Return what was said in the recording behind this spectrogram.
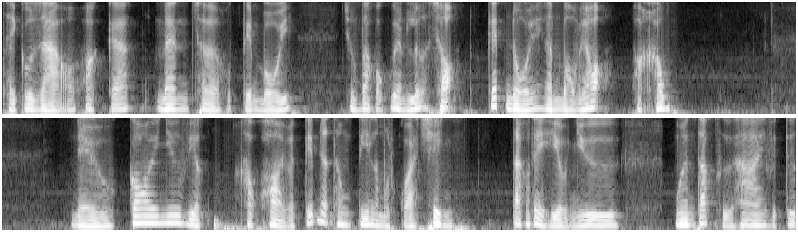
thầy cô giáo hoặc các mentor hoặc tiền bối, chúng ta có quyền lựa chọn kết nối gắn bó với họ hoặc không. Nếu coi như việc học hỏi và tiếp nhận thông tin là một quá trình, ta có thể hiểu như nguyên tắc thứ hai về tư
